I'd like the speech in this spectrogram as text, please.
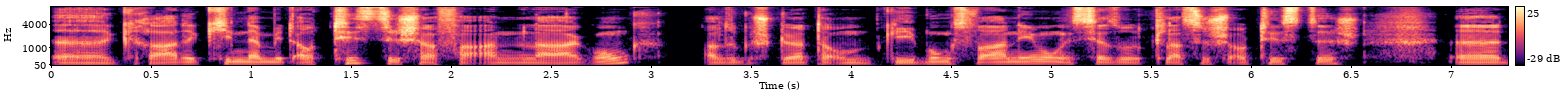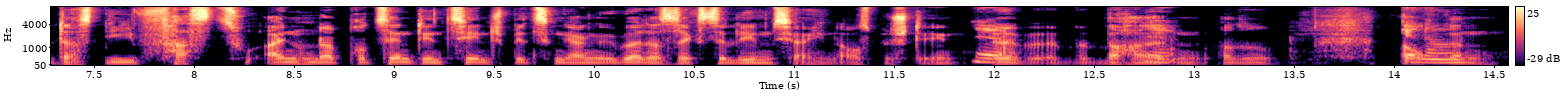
äh, gerade Kinder mit autistischer Veranlagung, also gestörter Umgebungswahrnehmung, ist ja so klassisch autistisch, äh, dass die fast zu 100 Prozent den Zehenspitzengang über das sechste Lebensjahr hinaus bestehen, ja. äh, behalten. Ja. Also auch genau. dann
